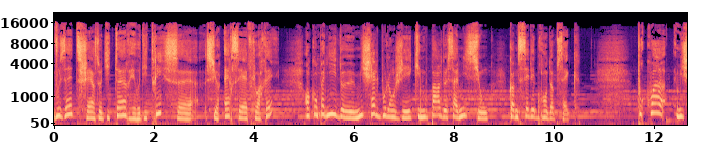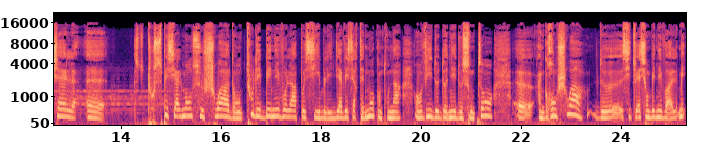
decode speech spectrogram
Vous êtes, chers auditeurs et auditrices, euh, sur RCF Loiret, en compagnie de Michel Boulanger qui nous parle de sa mission comme célébrant d'obsèques. Pourquoi, Michel, euh, spécialement ce choix dans tous les bénévolats possibles. Il y avait certainement, quand on a envie de donner de son temps, euh, un grand choix de situations bénévoles. Mais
